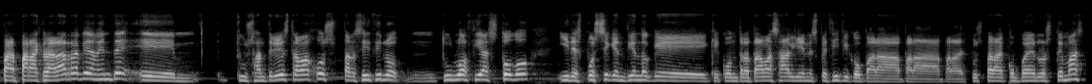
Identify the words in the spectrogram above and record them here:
para, aclarar rápidamente, eh, tus anteriores trabajos, para así decirlo, tú lo hacías todo y después sí que entiendo que, contratabas a alguien específico para, para, después para componer los temas,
